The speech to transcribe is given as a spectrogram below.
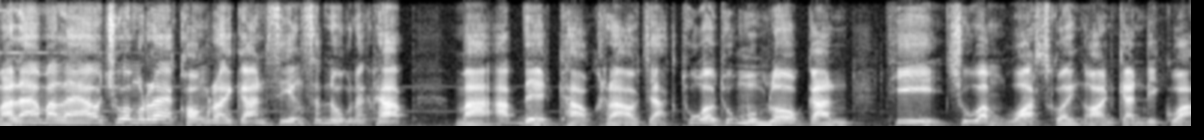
มาแล้วมาแล้วช่วงแรกของรายการเสียงสนุกนะครับ มาอัปเดตข่าวคราวจากทั่วทุกมุมโลกกันที่ช่วง What's Going On กันดีกว่า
